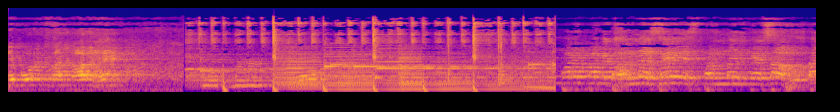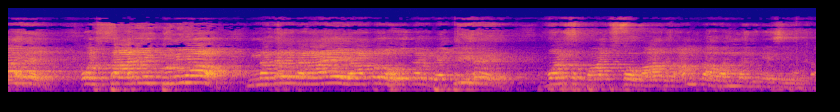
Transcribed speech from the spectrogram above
ये वो रचनाकार हैं। धरने से स्पंदन कैसा होता है? और सारी दुनिया बनाए या तो होकर बैठी है। वर्ष 500 बाद राम का बंधन कैसे होता?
